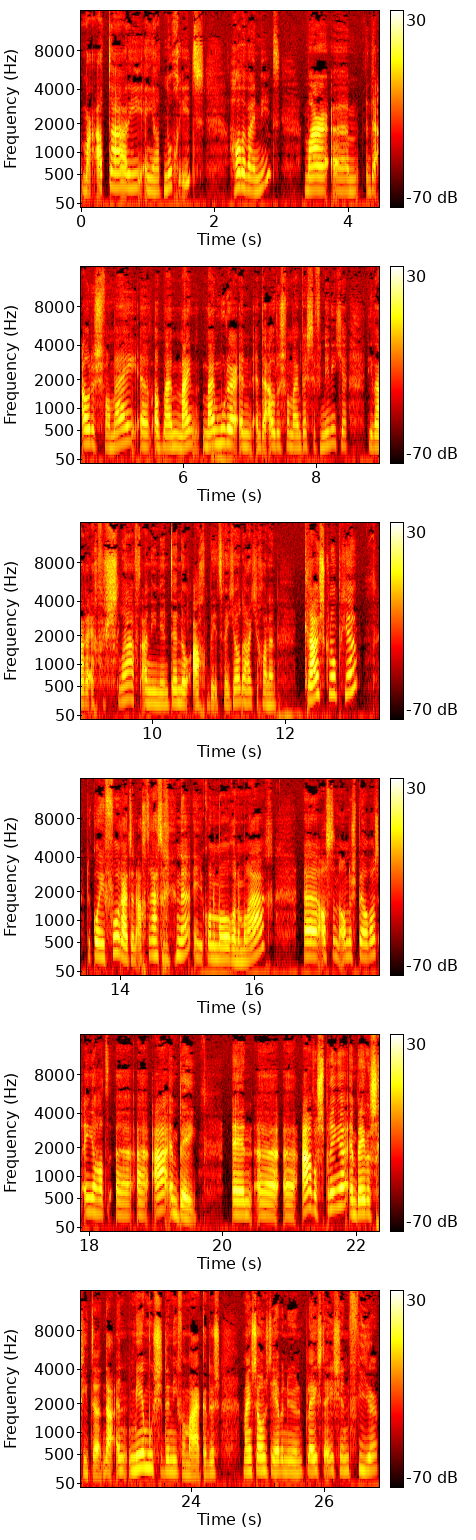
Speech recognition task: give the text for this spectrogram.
Maar Atari en je had nog iets. Hadden wij niet. Maar um, de ouders van mij, uh, mijn, mijn, mijn moeder en, de ouders van mijn beste vriendinnetje, die waren echt verslaafd aan die Nintendo 8-bit. Weet je wel, daar had je gewoon een kruisknopje. Dan kon je vooruit en achteruit rennen en je kon omhoog en omlaag. Uh, als het een ander spel was. En je had uh, A en B. En A was springen en B was schieten. Nou, en meer moest je er niet van maken. Dus mijn zoons die hebben nu een PlayStation 4.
